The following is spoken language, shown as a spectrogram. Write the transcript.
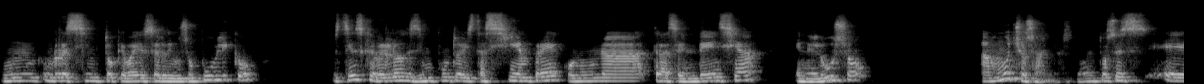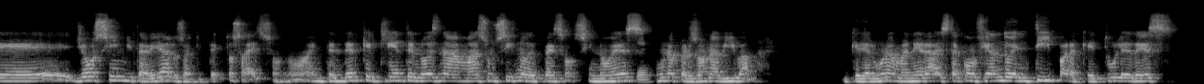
un recinto que vaya a ser de uso público, pues tienes que verlo desde un punto de vista siempre con una trascendencia en el uso a muchos años. ¿no? Entonces, eh, yo sí invitaría a los arquitectos a eso, ¿no? a entender que el cliente no es nada más un signo de peso, sino es una persona viva y que de alguna manera está confiando en ti para que tú le des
